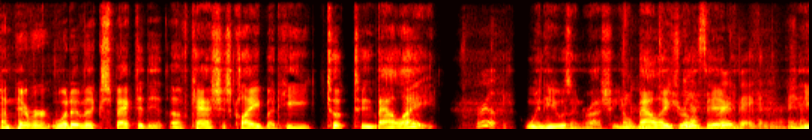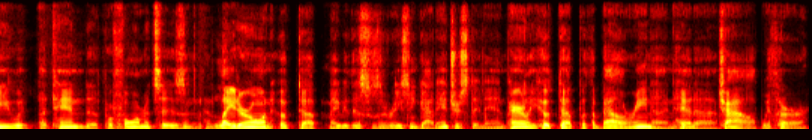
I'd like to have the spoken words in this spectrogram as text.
I never would have expected it of Cassius Clay, but he took to ballet. Really? When he was in Russia. You know, ballet's really yes, big. And, big in And he would attend the performances and later on hooked up. Maybe this was the reason he got interested in. Apparently hooked up with a ballerina and had a child with her.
